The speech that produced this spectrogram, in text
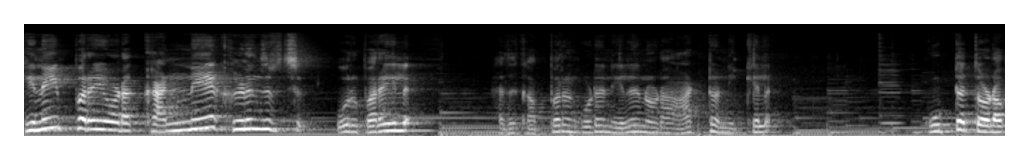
கிணைப்பறையோட கண்ணே கிழிஞ்சிருச்சு ஒரு பறையில். அதுக்கப்புறம் கூட நிலனோட ஆட்டம் நிற்கலை கூட்டத்தோட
